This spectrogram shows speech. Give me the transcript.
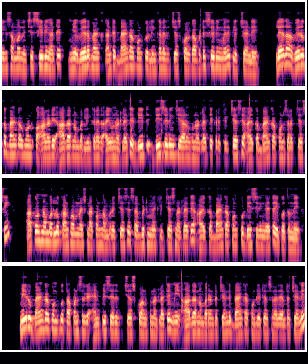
మీకు సంబంధించి సీడింగ్ అంటే మీ వేరే బ్యాంక్ అంటే బ్యాంక్ అకౌంట్కు లింక్ అనేది చేసుకోవాలి కాబట్టి సీడింగ్ మీద క్లిక్ చేయండి. లేదా వేరొక బ్యాంక్ అకౌంట్కు ఆల్రెడీ ఆధార్ నంబర్ లింక్ అనేది అయి ఉన్నట్లయితే డీ డీసీడింగ్ చేయాలనుకున్నట్లయితే ఇక్కడ క్లిక్ చేసి ఆ యొక్క బ్యాంక్ అకౌంట్ సెలెక్ట్ చేసి అకౌంట్ నంబర్లు కన్ఫర్మేషన్ అకౌంట్ నంబర్ ఇచ్చేసి సబ్మిట్ మీద క్లిక్ చేసినట్లయితే ఆ యొక్క బ్యాంక్ అకౌంట్కు డీసీడింగ్ అయితే అయిపోతుంది. మీరు బ్యాంక్ అకౌంట్కు తప్పనిసరిగా ఎన్పిసి అనేది చేసుకోవాలనుకున్నట్లయితే మీ ఆధార్ నంబర్ ఎంటర్ చేయండి బ్యాంక్ అకౌంట్ డీటెయిల్స్ అనేది ఎంటర్ చేయండి.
